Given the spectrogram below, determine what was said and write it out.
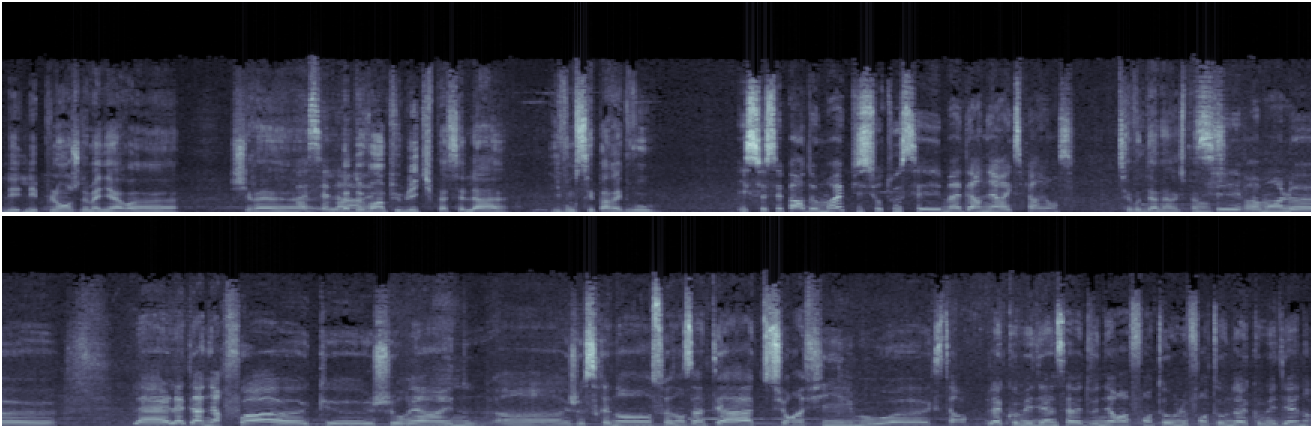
les, les planches de manière, je dirais, bah, devant ouais. un public, pas celle-là. Ils vont se séparer de vous. Il se sépare de moi, et puis surtout, c'est ma dernière expérience. C'est votre dernière expérience. C'est vraiment le, la, dernière fois euh, que un, je serai dans, soit dans un théâtre, sur un film, ou, euh, etc. La comédienne, ça va devenir un fantôme, le fantôme de la comédienne,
